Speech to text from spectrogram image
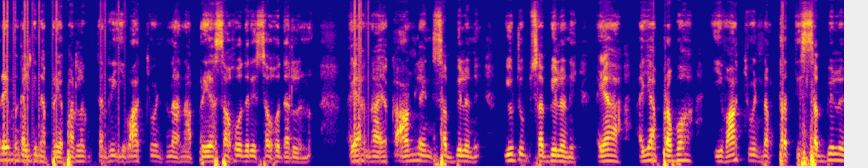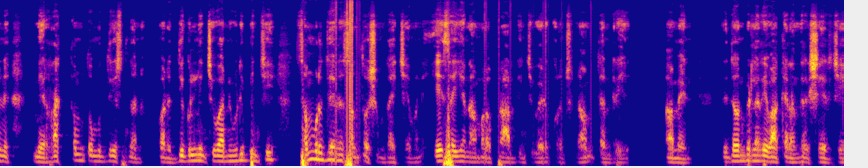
ప్రేమ కలిగిన ప్రియ పర్లకు తండ్రి ఈ వాక్యం వింటున్న నా ప్రియ సహోదరి సహోదరులను అయ్యా నా యొక్క ఆన్లైన్ సభ్యులని యూట్యూబ్ సభ్యులని అయ్యా అయ్యా ప్రభా ఈ వాక్యం వింటున్న ప్రతి సభ్యులని మీ రక్తంతో ముద్రిస్తున్నాను. వారి దిగుల నుంచి వారిని విడిపించి సమృద్ధైన సంతోషం దయచేయమని ఏసయ్య నామలో ప్రార్థించి వేడుకొనుచున్నాం తండ్రి. ఆమెన్. దేవుని బిడ్డలు ఈ వాక్యాన్ని అందరికీ షేర్ చేయండి.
